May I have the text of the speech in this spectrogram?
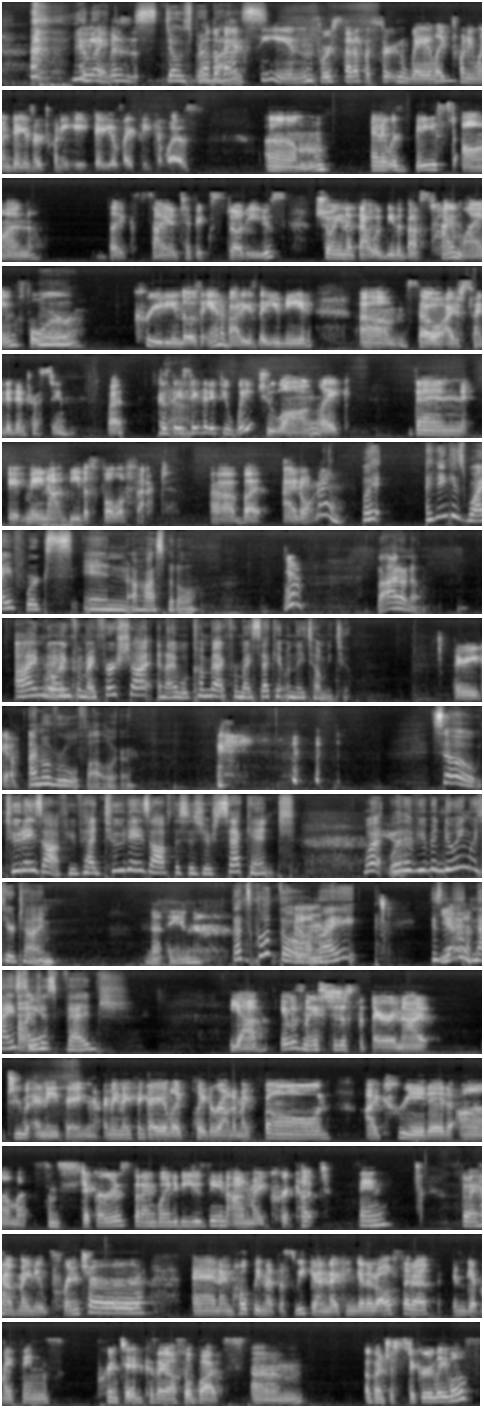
You're mean, it like, was- don't spread. well, spread the lies vaccines were set up a certain way, like 21 days or 28 days, I think it was. Um, and it was based on like scientific studies showing that that would be the best timeline for Mm-hmm. creating those antibodies that you need. Um, so I just find it interesting. Because they say that if you wait too long, like then it may not be the full effect. Uh, but I don't know. Well, I think his wife works in a hospital. Yeah. But I don't know. I'm going for my first shot and I will come back for my second when they tell me to. There you go. I'm a rule follower. so, 2 days off. You've had 2 days off. This is your second. What what have you been doing with your time? Nothing. That's good though, Um, right? Isn't yeah, it nice to I- just veg? Yeah, it was nice to just sit there and not do anything. I mean, I think I like played around on my phone. I created um, some stickers that I'm going to be using on my Cricut thing. So I have my new printer, and I'm hoping that this weekend I can get it all set up and get my things printed because I also bought um, a bunch of sticker labels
